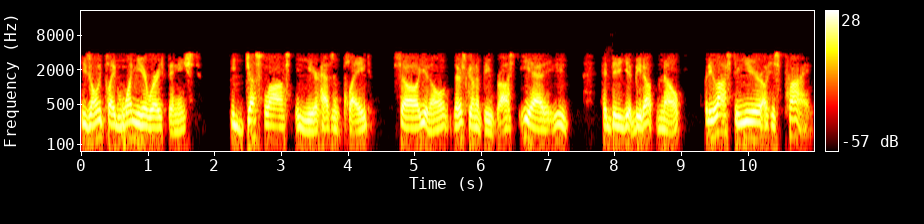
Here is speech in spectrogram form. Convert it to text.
he's only played one year where he finished. He just lost a year, hasn't played. So, you know, there's going to be rust. He had, he, did he get beat up? No. But he lost a year of his prime.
